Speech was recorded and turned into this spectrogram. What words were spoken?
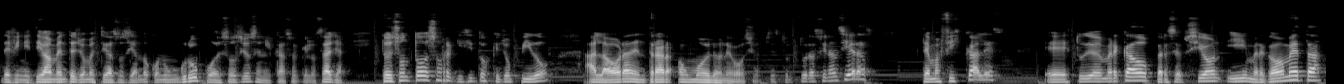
definitivamente yo me estoy asociando con un grupo de socios en el caso de que los haya. Entonces son todos esos requisitos que yo pido a la hora de entrar a un modelo de negocio. Estructuras financieras, temas fiscales, eh, estudio de mercado, percepción y mercado meta,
